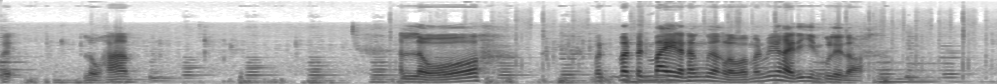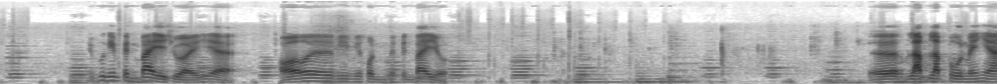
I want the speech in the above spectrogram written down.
เฮ้ย โหลครับ ฮัลโหล มัน มันเป็นใบกันทั้งเมืองเหรอวะ มันไม่มีใครได้ยินกูเลยเหรอ ไอ้พวกนี้เป็นใบชัวร์ไอ้เฮียอ๋อเออมี มีคนไม่เป็นใบอยู่ เออ รับ รับปูนไหมเฮีย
